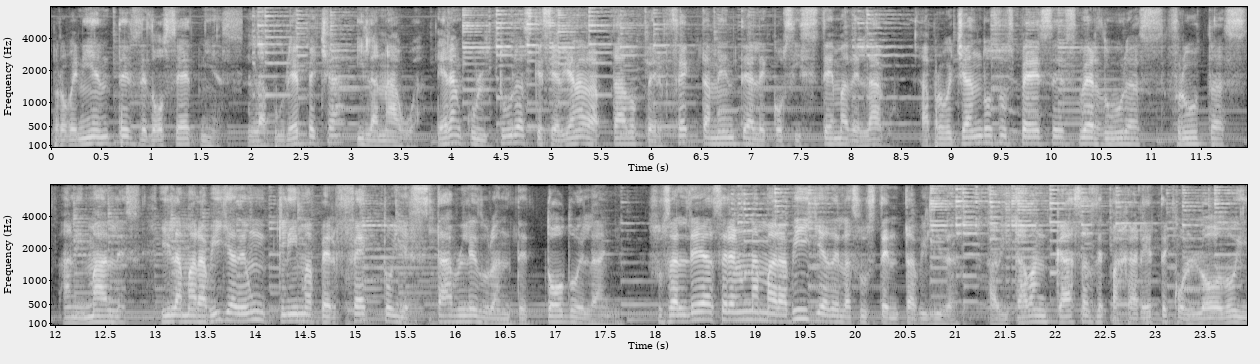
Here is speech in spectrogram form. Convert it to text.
provenientes de dos etnias, la purépecha y la nahua. Eran culturas que se habían adaptado perfectamente al ecosistema del lago aprovechando sus peces, verduras, frutas, animales y la maravilla de un clima perfecto y estable durante todo el año. Sus aldeas eran una maravilla de la sustentabilidad. Habitaban casas de pajarete con lodo y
